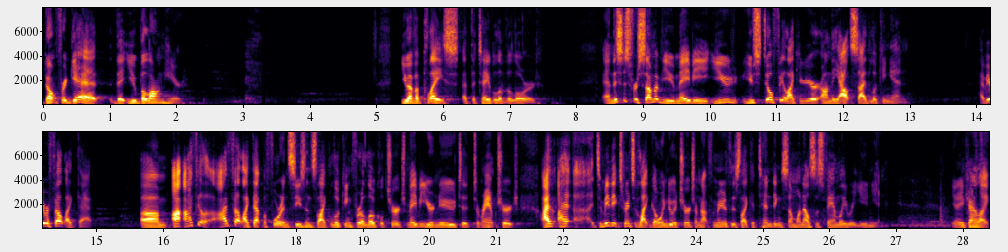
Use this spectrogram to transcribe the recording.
Don't forget that you belong here. you have a place at the table of the Lord. And this is for some of you, maybe you, you still feel like you're on the outside looking in. Have you ever felt like that? Um, I, I, feel I felt like that before in seasons like looking for a local church. Maybe you're new to, to Ramp Church. I, I, to me, the experience of like going to a church I'm not familiar with is like attending someone else's family reunion. You know, you're kind of like,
